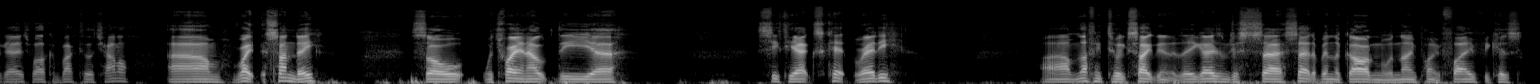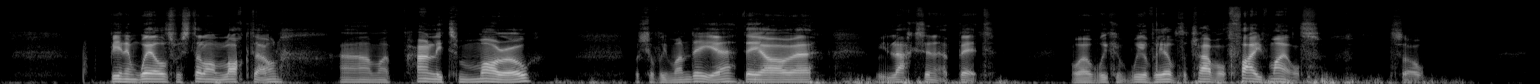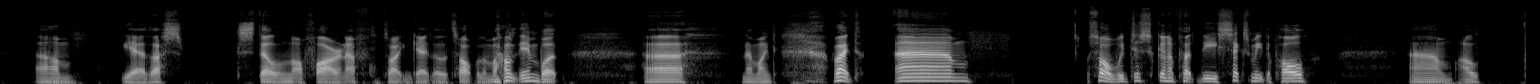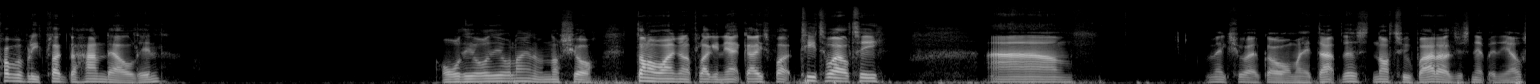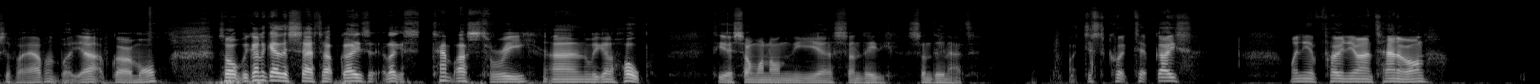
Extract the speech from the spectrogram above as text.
Hi guys, welcome back to the channel. Um, right, it's Sunday, so we're trying out the uh, CTX kit ready. Um, nothing too exciting today guys, I'm just uh, set up in the garden with 9.5 because being in Wales we're still on lockdown. Um, apparently tomorrow, which will be Monday, yeah, they are uh, relaxing it a bit. Well, we can we'll be able to travel five miles, so um, yeah, that's still not far enough so I can get to the top of the mountain, but uh, never mind. Right, um, so we're just going to put the six meter pole. Um, I'll probably plug the handheld in. Or the audio line, I'm not sure. Don't know why I'm going to plug in yet, guys, but T2LT. Um, make sure I've got all my adapters. Not too bad, I'll just nip in the house if I haven't, but yeah, I've got them all. So we're going to get this set up, guys. Like it's 10 past 3, and we're going to hope to hear someone on the uh, Sunday Sunday night. Just a quick tip, guys. When you're putting your antenna on,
